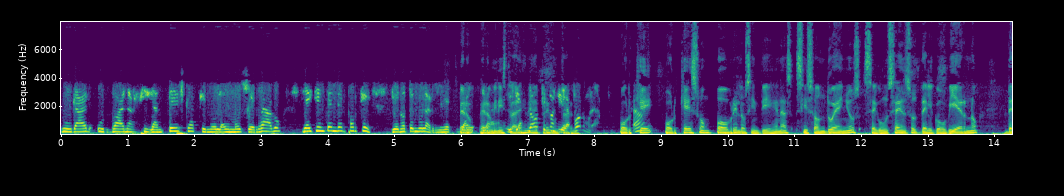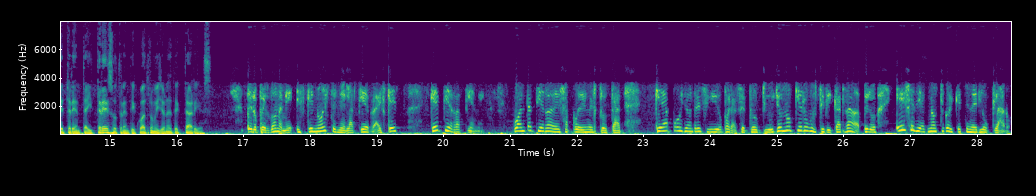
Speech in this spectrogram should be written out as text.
rural, urbana, gigantesca, que no la hemos cerrado, y hay que entender por qué. Yo no tengo la, pero, pero, ministra, ni la fórmula. ¿Por, ¿Ah? qué, ¿Por qué son pobres los indígenas si son dueños, según censos del gobierno, de 33 o 34 millones de hectáreas? Pero perdóname, es que no es tener la tierra, es que, ¿qué tierra tienen? ¿Cuánta tierra de esa pueden explotar? ¿Qué apoyo han recibido para ser productivos? Yo no quiero justificar nada, pero ese diagnóstico hay que tenerlo claro.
